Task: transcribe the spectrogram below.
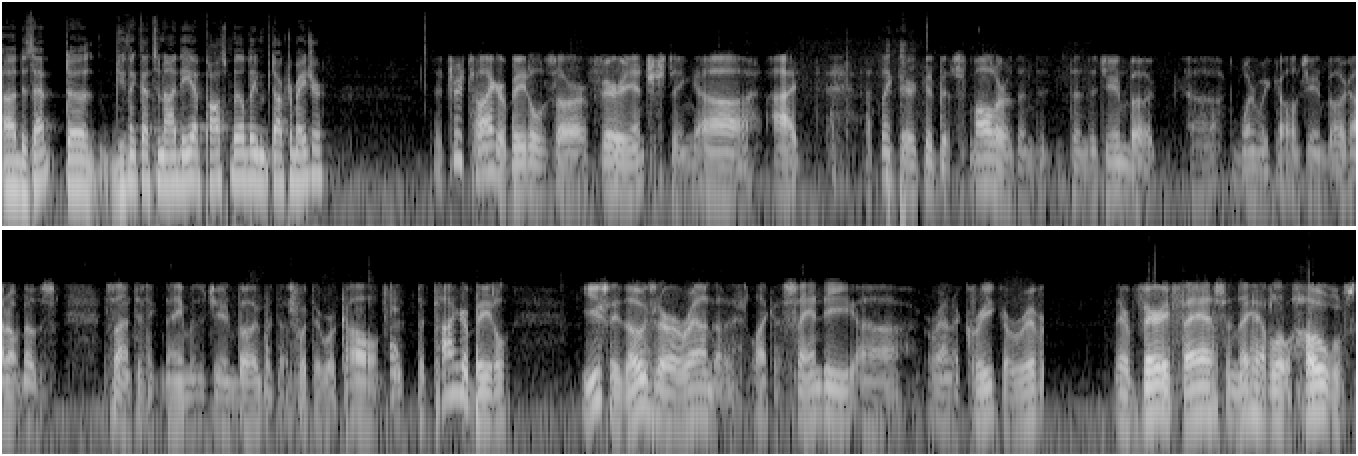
Uh, does that? Uh, do you think that's an idea, possibility, Doctor Majure? The true tiger beetles are very interesting. Uh, I I think they're a good bit smaller than the, than the June bug, uh, one we call June bug. I don't know the scientific name of the June bug, but that's what they were called. The, the tiger beetle, usually those are around a, like a sandy, uh, around a creek or river. They're very fast and they have little holes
